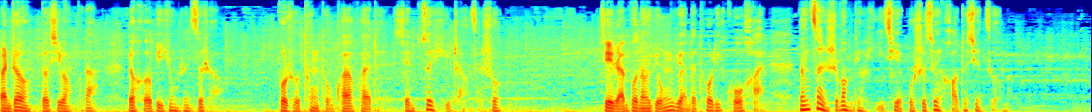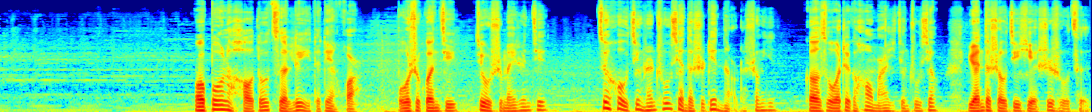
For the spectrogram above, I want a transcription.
反正都希望不大，又何必庸人自扰？不如痛痛快快的先醉一场再说。既然不能永远的脱离苦海，能暂时忘掉一切，不是最好的选择吗？我拨了好多次丽的电话，不是关机就是没人接，最后竟然出现的是电脑的声音，告诉我这个号码已经注销。袁的手机也是如此。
